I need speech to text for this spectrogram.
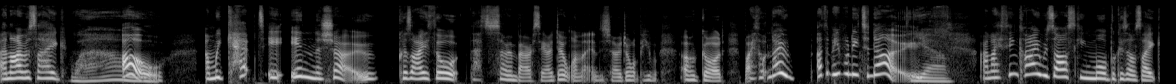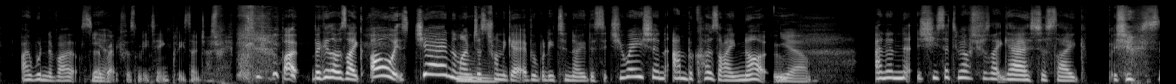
And I was like, Wow. oh. And we kept it in the show because I thought, that's so embarrassing. I don't want that in the show. I don't want people, oh God. But I thought, no, other people need to know. Yeah. And I think I was asking more because I was like, I wouldn't have asked at a breakfast meeting. Please don't judge me. but because I was like, oh, it's Jen, and I'm Mm. just trying to get everybody to know the situation, and because I know. Yeah. And then she said to me, she was like, yeah, it's just like. She was,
